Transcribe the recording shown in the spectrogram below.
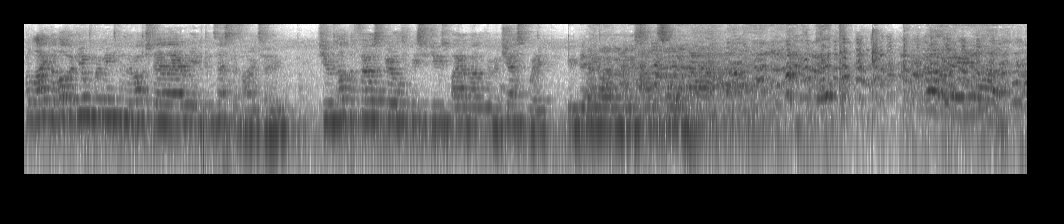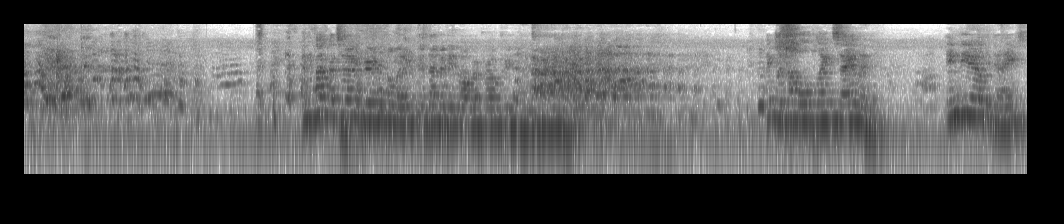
but like a lot of young women from the Rochdale area can testify to, she was not the first girl to be seduced by a man with a chest wig who'd been in all over his Sunny. In fact, the term Luke has never been more appropriate than today. It was not all plain sailing. In the early days,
